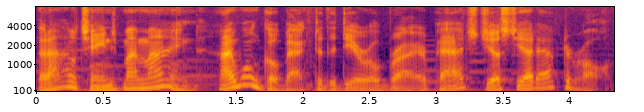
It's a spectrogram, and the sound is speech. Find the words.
that I'll change my mind. I won't go back to the dear old briar patch just yet after all.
